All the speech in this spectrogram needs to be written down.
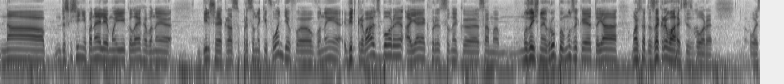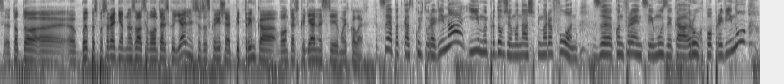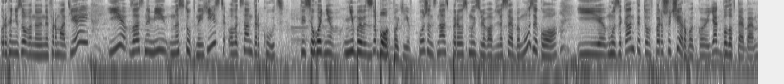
на дискусійній панелі мої колеги вони. Більше якраз представники фондів е, вони відкривають збори. А я, як представник е, саме музичної групи, музики, то я можна сказати закриваю ці збори. Ось, е, тобто е, е, безпосередньо я б назвав це волонтерською діяльністю. Це скоріше підтримка волонтерської діяльності моїх колег. Це подкаст Культура війна, і ми продовжуємо наш марафон з конференції Музика Рух попри війну, організованою Неформат UA. І власне мій наступний гість Олександр Куц. Ти сьогодні ніби з обох боків. Кожен з нас переосмислював для себе музику, і музиканти то в першу чергу. Як було в тебе?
